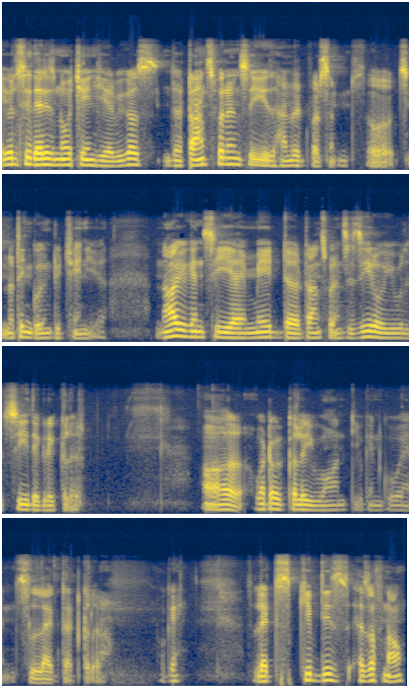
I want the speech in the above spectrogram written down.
you will see there is no change here because the transparency is 100% so it's nothing going to change here. Now you can see I made the transparency zero. You will see the gray color. Or whatever color you want you can go and select that color. Okay? So let's keep this as of now.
